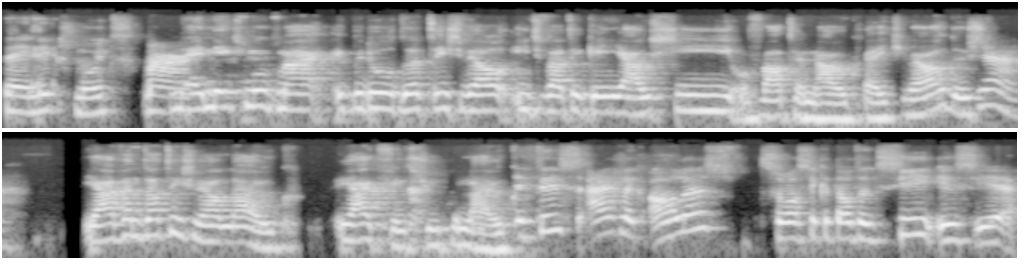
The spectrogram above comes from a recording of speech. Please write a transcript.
nee, niks moet. Maar Nee, niks moet, maar ik bedoel, dat is wel iets wat ik in jou zie of wat dan ook, weet je wel. Dus ja, ja, want dat is wel leuk. Ja, ik vind het super leuk. het is eigenlijk alles, zoals ik het altijd zie, is je,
